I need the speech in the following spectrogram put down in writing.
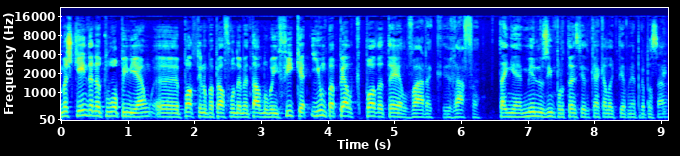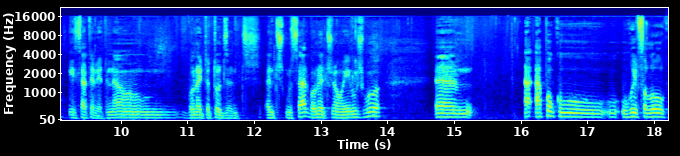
mas que ainda, na tua opinião, eh, pode ter um papel fundamental no Benfica e um papel que pode até levar a que Rafa tenha menos importância do que aquela que teve na época passada? Exatamente. Não... Boa noite a todos antes, antes de começar. Boa noite, João, em Lisboa. há, há pouco o, o, o Rui falou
